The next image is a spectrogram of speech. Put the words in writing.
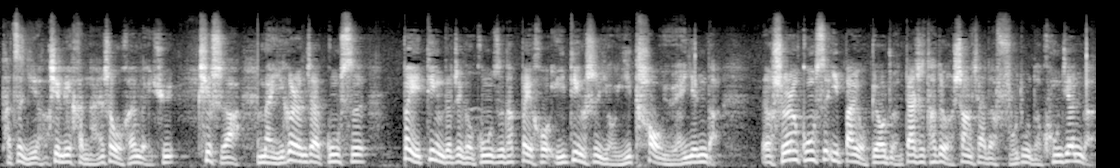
他自己心里很难受、很委屈。其实啊，每一个人在公司被定的这个工资，它背后一定是有一套原因的。呃，虽然公司一般有标准，但是它都有上下的幅度的空间的。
